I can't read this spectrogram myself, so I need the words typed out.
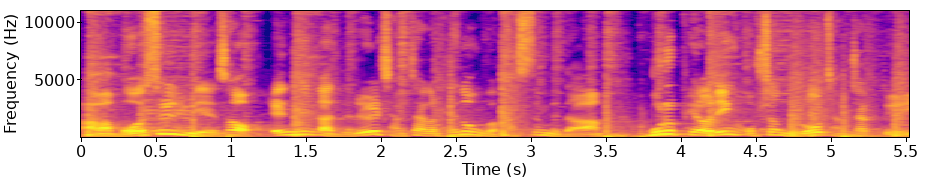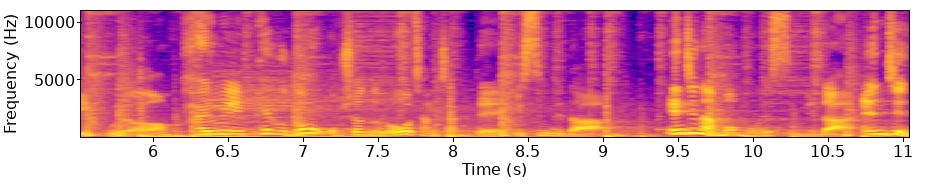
아마 멋을 위해서 엔진 카드를 장착을 해놓은 것 같습니다. 무릎 페어링 옵션으로 장착되어 있고요. 하이웨이 패그도 옵션으로 장착되어 있습니다. 엔진 한번 보겠습니다. 엔진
